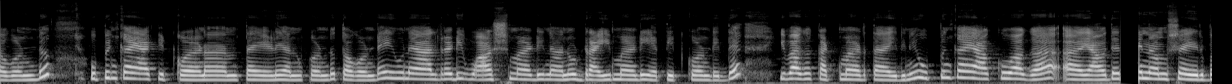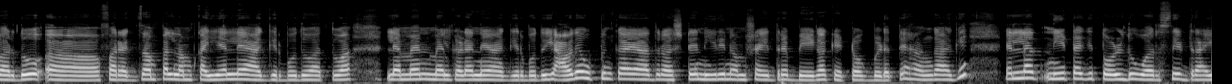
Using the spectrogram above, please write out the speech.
ತೊಗೊಂಡು ಉಪ್ಪಿನಕಾಯಿ ಹಾಕಿಟ್ಕೊಳ್ಳೋಣ ಅಂತ ಹೇಳಿ ಅಂದ್ಕೊಂಡು ತೊಗೊಂಡೆ. ಇವನ್ನ ಆಲ್ರೆಡಿ ವಾಶ್ ಮಾಡಿ ನಾನು ಡ್ರೈ ಮಾಡಿ ಎತ್ತಿಟ್ಕೊಂಡಿದ್ದೆ. ಇವಾಗ ಕಟ್ ಮಾಡ್ತಾ ಇದ್ದೀನಿ. ಉಪ್ಪಿನಕಾಯಿ ಹಾಕುವಾಗ ಯಾವುದೇ ಅಂಶ ಇರಬಾರ್ದು. ಫಾರ್ ಎಕ್ಸಾಂಪಲ್ ನಮ್ಮ ಕೈಯಲ್ಲೇ ಆಗಿರ್ಬೋದು ಅಥವಾ ಲೆಮನ್ ಮೇಲ್ಗಡೆನೇ ಆಗಿರ್ಬೋದು. ಯಾವುದೇ ಉಪ್ಪಿನಕಾಯಿ ಆದರೂ ಅಷ್ಟೇ ನೀರಿನ ಅಂಶ ಇದ್ದರೆ ಬೇಗ ಕೆಟ್ಟೋಗ್ಬಿಡುತ್ತೆ. ಹಾಗಾಗಿ ಎಲ್ಲ ನೀಟಾಗಿ ತೊಳೆದು ಒರೆಸಿ ಡ್ರೈ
